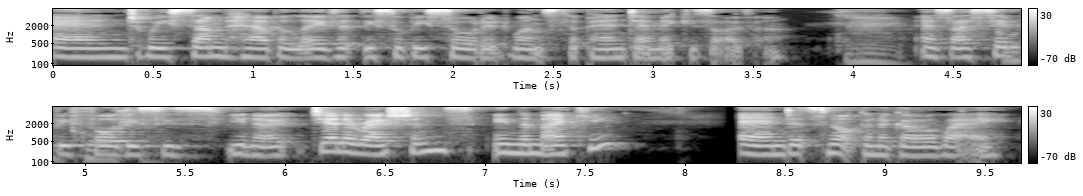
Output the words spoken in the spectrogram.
and we somehow believe that this will be sorted once the pandemic is over. Mm. As I said before, caution. this is, you know, generations in the making and it's not going to go away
